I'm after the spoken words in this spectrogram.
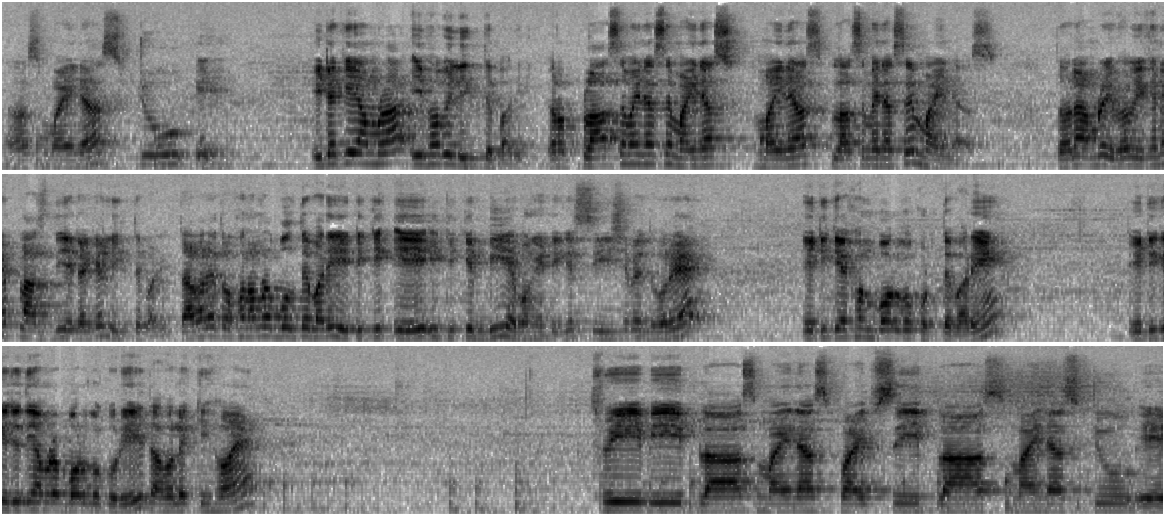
plus minus two A. এটাকে আমরা এইভাবে লিখতে পারি। কারণ প্লাসে মাইনাসে মাইনাস মাইনাস, প্লাসে মাইনাসে মাইনাস। তাহলে আমরা এভাবে এখানে প্লাস দিয়ে এটাকে লিখতে পারি। তাহলে তখন আমরা বলতে পারি এটিকে এ, এটিকে বি এবং এটিকে সি হিসেবে ধরে এটিকে এখন বর্গ করতে পারি। এটিকে যদি আমরা বর্গ করি, তাহলে কি হয়? Three B plus minus five C plus minus two A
